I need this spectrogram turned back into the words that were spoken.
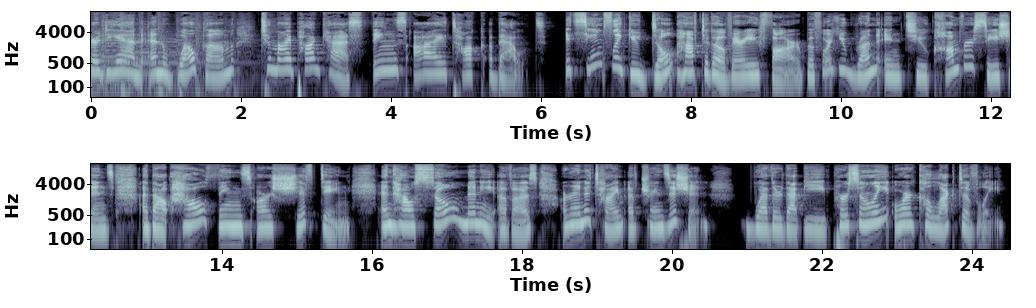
Sandra Deanne, and welcome to my podcast, Things I Talk About. It seems like you don't have to go very far before you run into conversations about how things are shifting and how so many of us are in a time of transition, whether that be personally or collectively.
